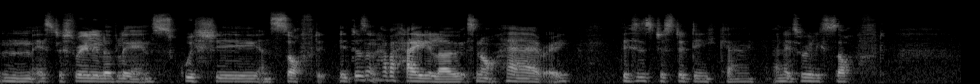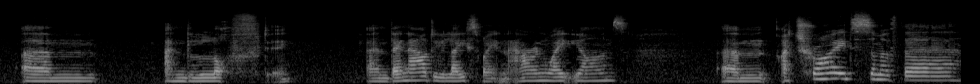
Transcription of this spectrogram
mm, it's just really lovely and squishy and soft. It, it doesn't have a halo, it's not hairy this is just a DK and it's really soft um, and lofty. And they now do lace weight and Aran weight yarns. Um, I tried some of their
